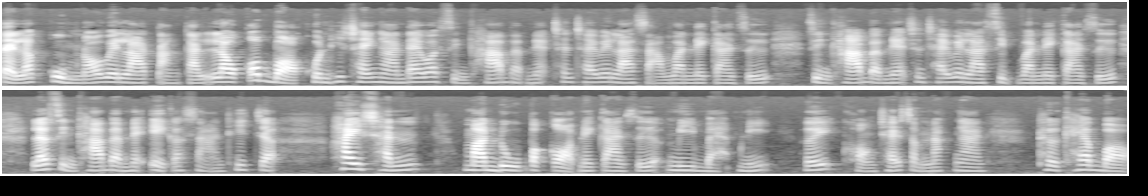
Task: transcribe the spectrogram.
แต่ละกลุ่มเนาะเวลาต่างกัน เราก็บอกคนที่ใช้งานได้ว่าสินค้าแบบเนี้ยฉันใช้เวลา 3 วันในการซื้อ สินค้าแบบเนี้ยฉันใช้เวลา 10 วันในการซื้อ แล้วสินค้าแบบเนี้ยเอกสารที่จะให้ฉันมาดูประกอบในการซื้อมีแบบนี้เฮ้ยของใช้สำนักงาน เธอแค่บอก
